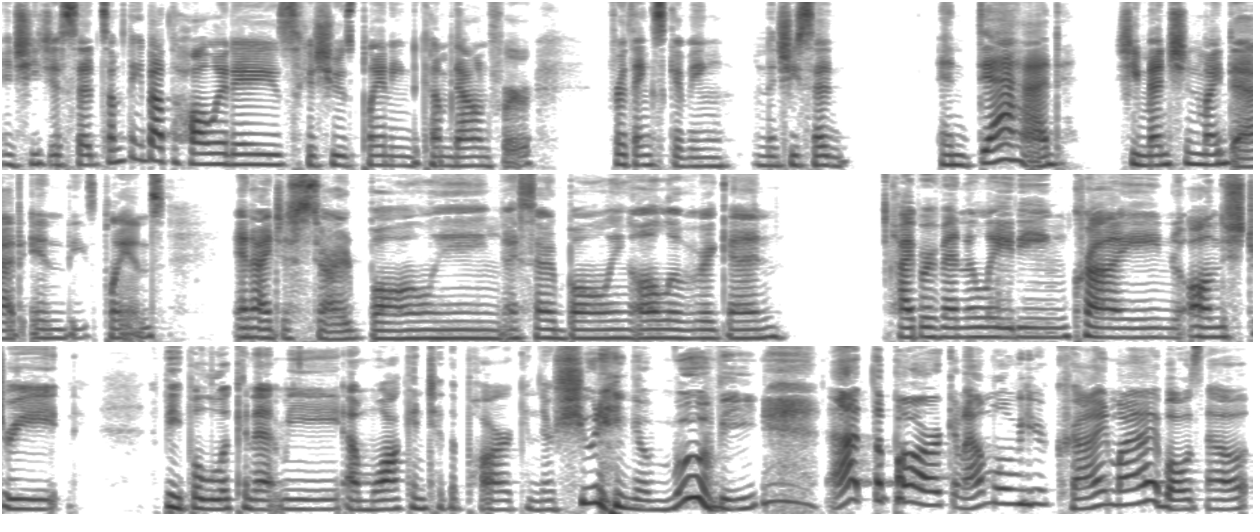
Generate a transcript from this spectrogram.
And she just said something about the holidays because she was planning to come down for for Thanksgiving. And then she said, and dad, she mentioned my dad in these plans. And I just started bawling. I started bawling all over again, hyperventilating, crying on the street people looking at me. I'm walking to the park and they're shooting a movie at the park, and I'm over here crying my eyeballs out.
